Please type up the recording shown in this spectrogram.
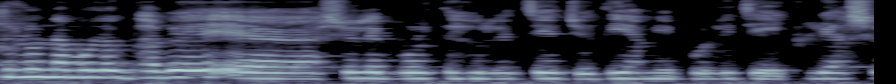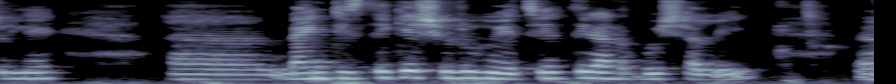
তুলনামূলকভাবে আসলে বলতে হলে যে যদি আমি বলি যে এগুলি আসলে 90s থেকে শুরু হয়েছে ৯৩ সালেই। আচ্ছা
